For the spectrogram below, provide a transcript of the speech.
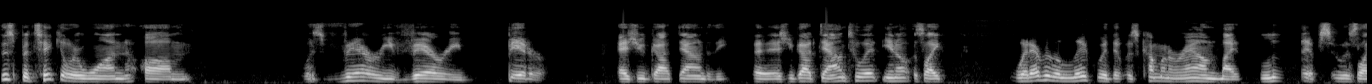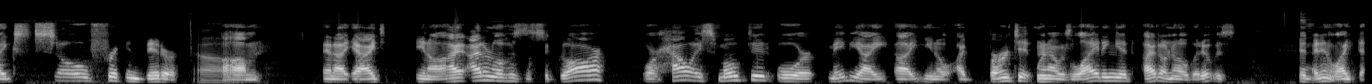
This particular one um, was very, very bitter as you got down to the uh, as you got down to it. You know, it was like whatever the liquid that was coming around my lips. It was like so freaking bitter. Um, Um, and I, I, you know, I, I don't know if it was the cigar or how I smoked it, or maybe I, uh, you know, I burnt it when I was lighting it. I don't know, but it was. And- I didn't like that.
